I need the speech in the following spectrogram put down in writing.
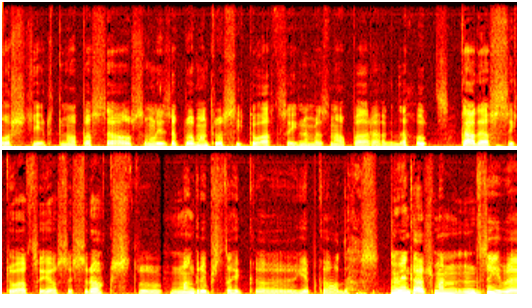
nošķirta no pasaules. Līdz ar to man to situāciju nemaz nav pārāk daudz. Kādās situācijās es rakstu? Man gribas teikt, ka jebkādās. Vienkārši man dzīvē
